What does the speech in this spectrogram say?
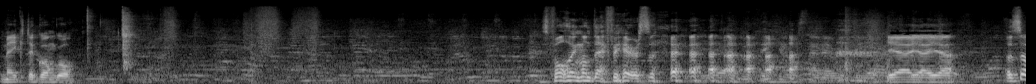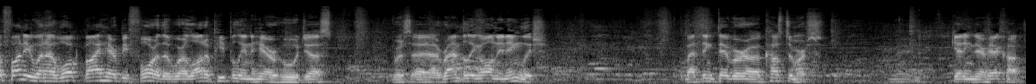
make the gongo? It's falling on deaf ears. Yeah, I think you understand everything. yeah, yeah, yeah. It's so funny when I walked by here before. There were a lot of people in here who just was uh, rambling on in English. But I think they were uh, customers getting their haircut.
